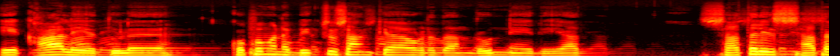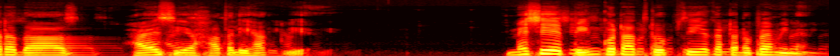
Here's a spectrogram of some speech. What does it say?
ඒ කාලය තුල කොපමණ භික්ෂු සංඛ්‍යාවකට දන් දුන්නේ දෙයත් 44640ක් විය. මෙසේ පින් කොටත් තෘප්තියකට නොපැමිණ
